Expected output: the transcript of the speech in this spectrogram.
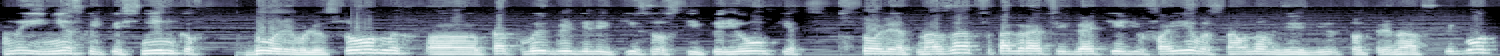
ну и несколько снимков дореволюционных, э, как выглядели Кисловские переулки сто лет назад. Фотографии Готье Дюфае, в основном здесь 913 год.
